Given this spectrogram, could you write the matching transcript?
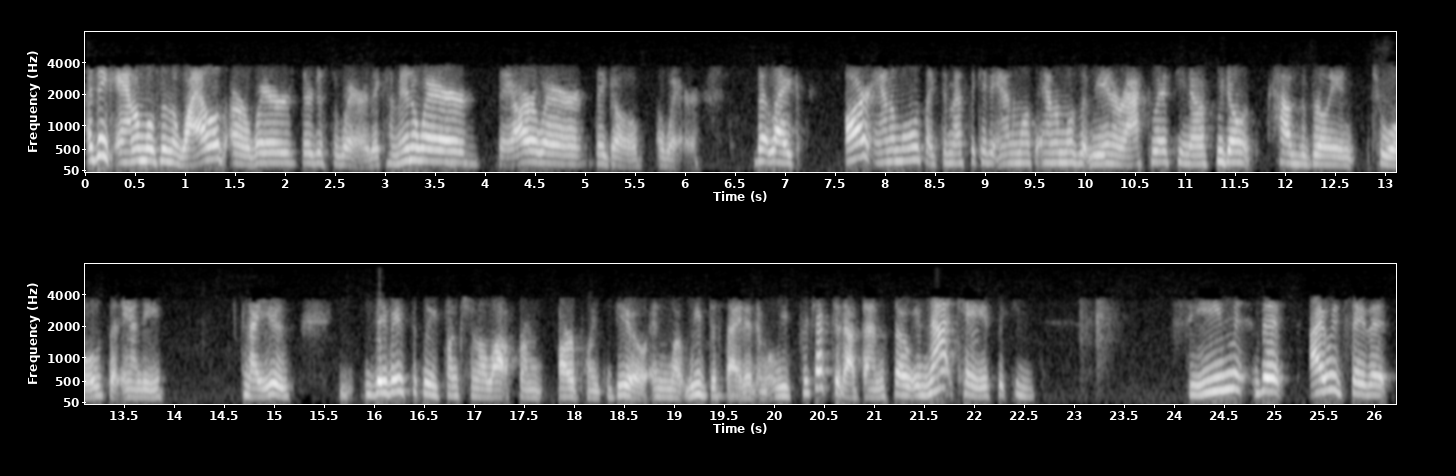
I think animals in the wild are aware, they're just aware. They come in aware, mm-hmm. they are aware, they go aware. But like our animals, like domesticated animals, animals that we interact with, you know, if we don't have the brilliant tools that Andy and I use, they basically function a lot from our point of view and what we've decided and what we've projected at them. So in that case, it can seem that I would say that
